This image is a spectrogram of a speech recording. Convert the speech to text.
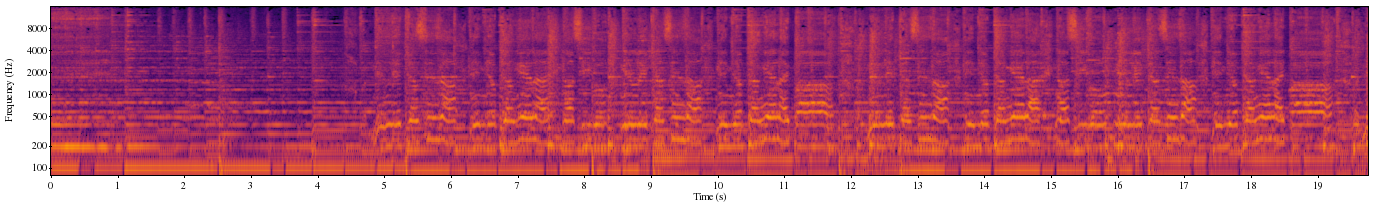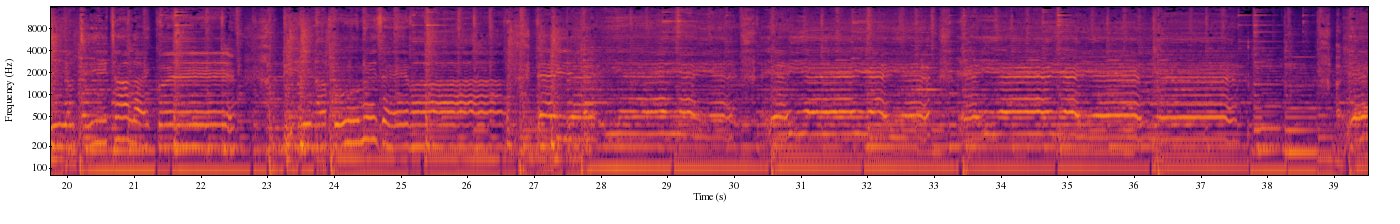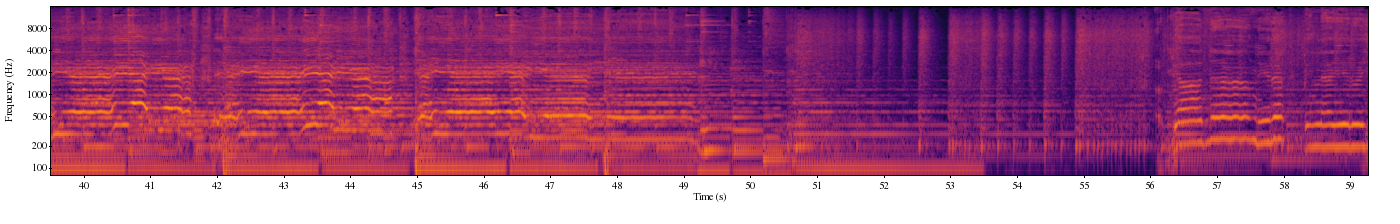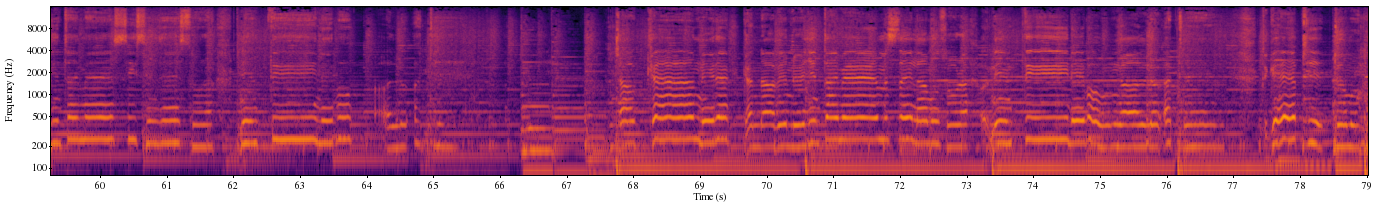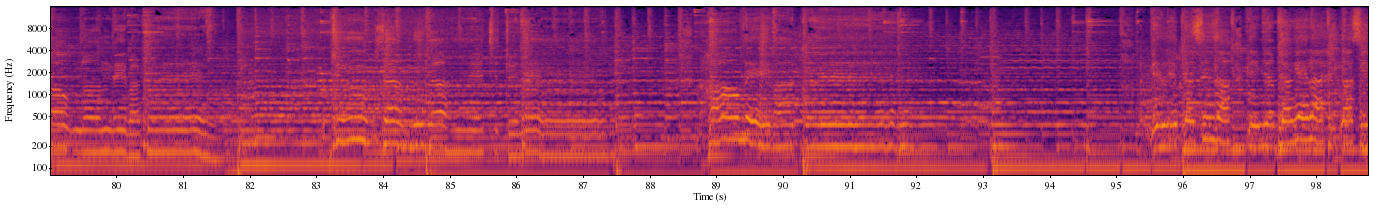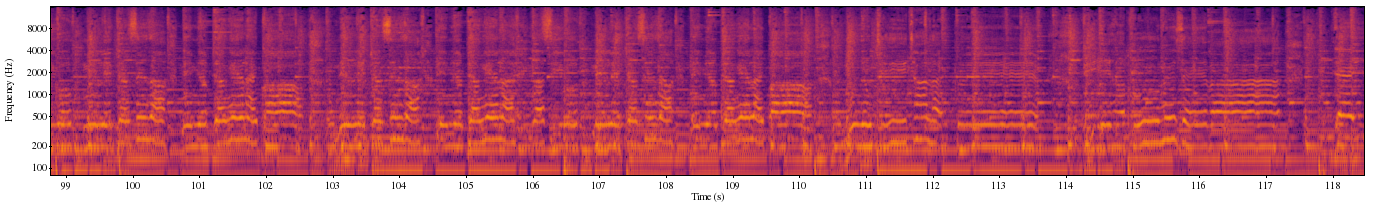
နင်လေးပြန်စင်စားနင်မြပြန်ခဲ့လိုက်ငါစီကိုနင်လေးပြန်စင်စားနင်မြပြန်ခဲ့လိုက်ပါနင်လေးပြန်စင်စားနင်မြပြန်ခဲ့လိုက် ငါစီကိုနင်လေးပြန်စင်စားနင်မြပြန်ခဲ့လိုက်ပါနင်ရောက်တီးထားလိုက်ကွယ်ဒီဟာပူနေစေပါ Yeah, yeah, yeah, င်လေရေတွေရင်တိုင်းမဲ့စီစင်စေဆိုတာနင်သိနေဖို့အလိုအပ်တယ်ချောက်ခံနေတဲ့ကန္နာပင်တွေရင်တိုင်းမဲ့မစိမ့်လာမှုဆိုတာနင်သိနေဖို့ငါလိုအပ်တယ်တကယ်ဖြစ်တော့မဟုတ်နော်နေပါခွေ မေပါကွယ်နင်းလေးပြန်စင်းစားနင်းမြပြန်ခဲ့လိုက်ငါစီကိုနင်းလေးပြန်စင်းစားနင်းမြပြန်ခဲ့လိုက်ပါနင်းလေးပြန်စင်းစားနင်းမြပြန်ခဲ့လိုက်ငါစီကိုနင်းလေးပြန်စင်းစားနင်းမြပြန်ခဲ့လိုက်ပါနင်းယုံကြည်ထားလိုက်ကွယ်ဒီဟာပူနေစေပါ yeah yeah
